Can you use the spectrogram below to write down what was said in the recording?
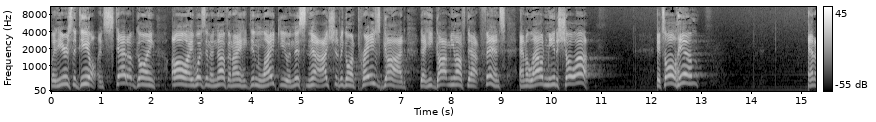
But here's the deal instead of going, oh, I wasn't enough and I didn't like you and this and that. I should have been going, praise God that He got me off that fence and allowed me to show up. It's all Him. And,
